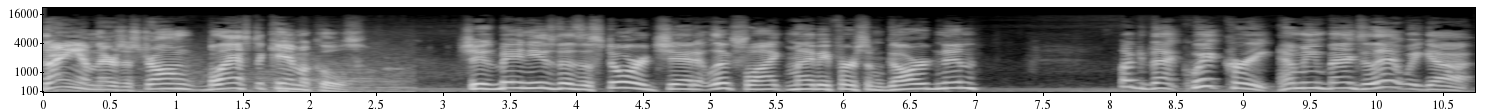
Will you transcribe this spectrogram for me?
damn, there's a strong blast of chemicals. She was being used as a storage shed, it looks like, maybe for some gardening. Look at that Quikrete. How many bags of that we got?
